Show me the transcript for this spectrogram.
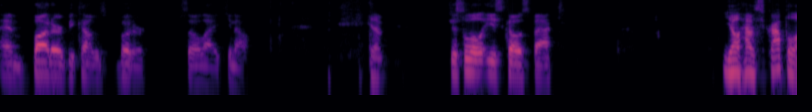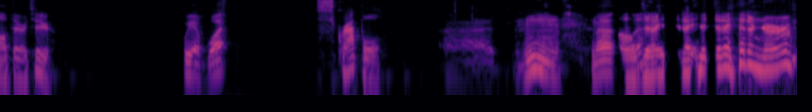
and butter becomes butter. So like you know, Yep. just a little East Coast fact. Y'all have Scrapple out there too. We have what? Scrapple. Uh, hmm. Not. Oh, did I did I hit did I hit a nerve?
